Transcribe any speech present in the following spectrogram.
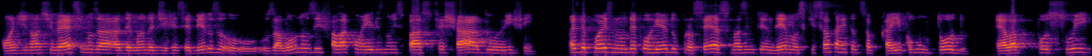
onde nós tivéssemos a, a demanda de receber os, os, alunos e falar com eles num espaço fechado, enfim. Mas depois, no decorrer do processo, nós entendemos que Santa Rita do Sapucaí, como um todo, ela possui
